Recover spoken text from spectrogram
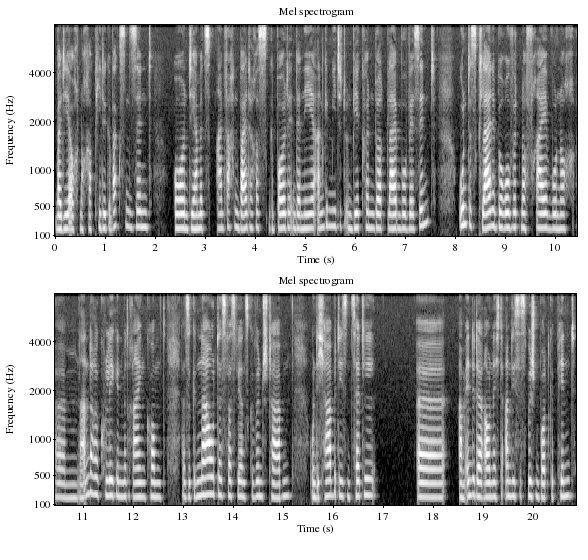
weil die auch noch rapide gewachsen sind. Und die haben jetzt einfach ein weiteres Gebäude in der Nähe angemietet und wir können dort bleiben, wo wir sind. Und das kleine Büro wird noch frei, wo noch ähm, eine andere Kollegin mit reinkommt. Also genau das, was wir uns gewünscht haben. Und ich habe diesen Zettel äh, am Ende der Rauhnächte an dieses Vision Board gepinnt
